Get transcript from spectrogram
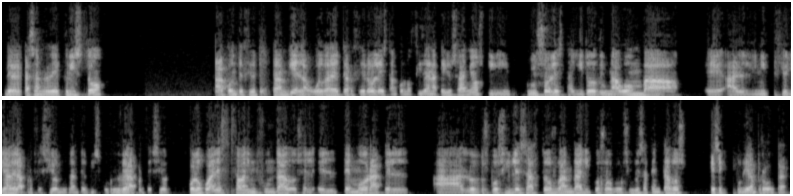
de la sangre de Cristo, Aconteció también la huelga de Terceroles, tan conocida en aquellos años, e incluso el estallido de una bomba eh, al inicio ya de la procesión, durante el discurrir de la procesión. Con lo cual estaban infundados el, temor a, que a los posibles actos vandálicos o posibles atentados que se pudieran provocar.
